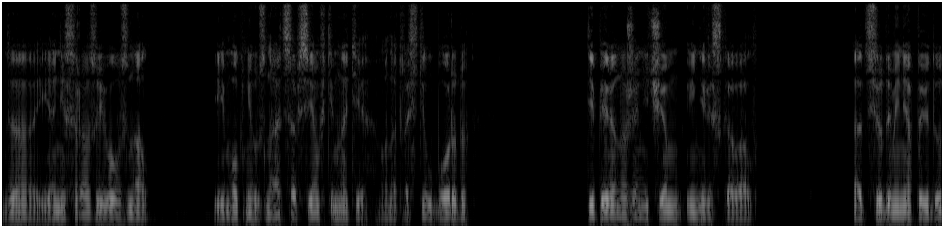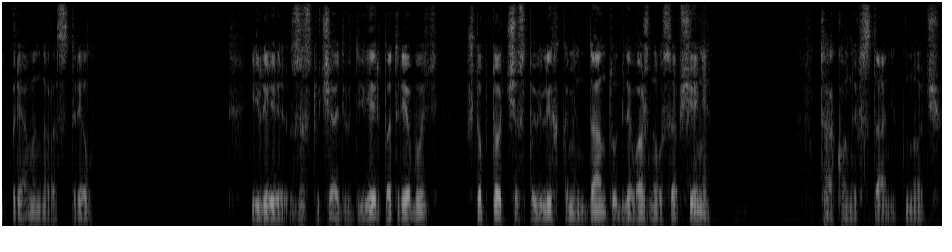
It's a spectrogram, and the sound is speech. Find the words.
Да, я не сразу его узнал. И мог не узнать совсем в темноте. Он отрастил бороду. Теперь он уже ничем и не рисковал. Отсюда меня поведут прямо на расстрел. Или застучать в дверь, потребовать, чтоб тотчас повели к коменданту для важного сообщения. Так он и встанет ночью.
